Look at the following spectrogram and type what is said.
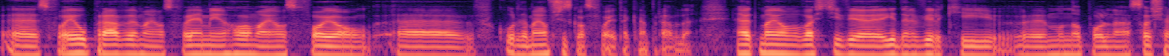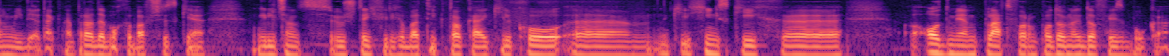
e, swoje uprawy, mają swoje mięcho, mają swoją, e, kurde, mają wszystko swoje tak naprawdę. Nawet mają właściwie jeden wielki e, monopol na social media tak naprawdę, bo chyba wszystkie, licząc już w tej chwili chyba TikToka i kilku ki- chińskich e, odmian platform podobnych do Facebooka.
